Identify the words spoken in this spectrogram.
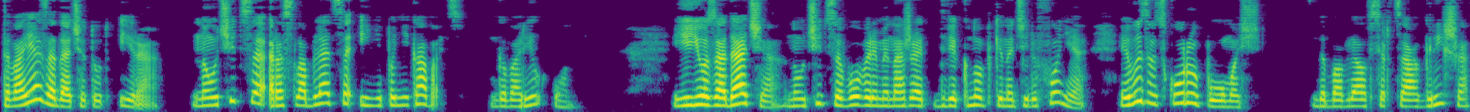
Твоя задача тут, Ира, научиться расслабляться и не паниковать, говорил он. Ее задача научиться вовремя нажать две кнопки на телефоне и вызвать скорую помощь, добавлял в сердцах Гриша,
